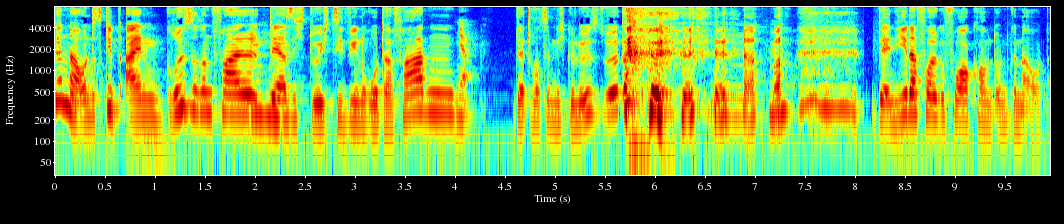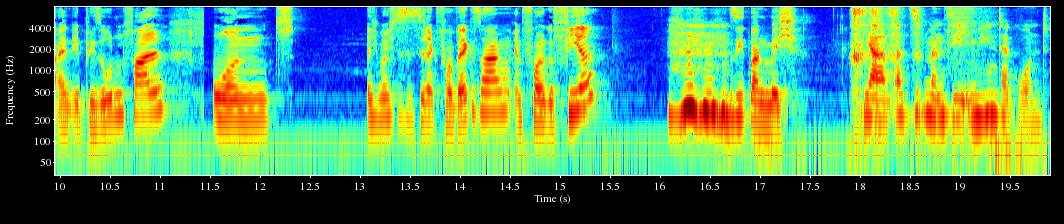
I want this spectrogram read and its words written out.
Genau, und es gibt einen größeren Fall, der sich durchzieht wie ein roter Faden, Mhm. Ja. der trotzdem nicht gelöst wird, Mhm. der in jeder Folge vorkommt und genau, ein Episodenfall. Und ich möchte es jetzt direkt vorweg sagen, in Folge 4 sieht man mich. Ja, da sieht man sie im Hintergrund.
